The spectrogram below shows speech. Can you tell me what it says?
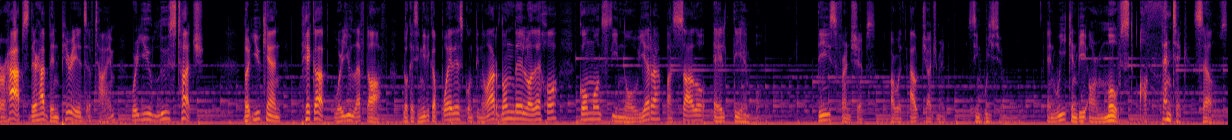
Perhaps there have been periods of time where you lose touch, but you can pick up where you left off, lo que significa puedes continuar donde lo dejó como si no hubiera pasado el tiempo. These friendships are without judgment, sin juicio, and we can be our most authentic selves.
